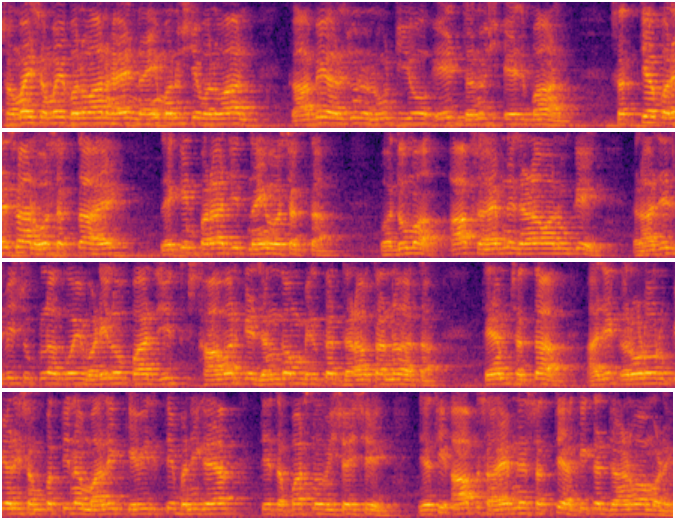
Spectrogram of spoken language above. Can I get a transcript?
સમય સમય બલવાન હૈ, નહીં મનુષ્ય બલવાન, કાબે અર્જુન લૂંટિયો, એ જ ધનુષ, એ જ બાણ. સત્ય પરેશાન હો સકતા હૈ, લેકિન પરાજિત નહીં હો શકતા. વધુમાં, આપ સાહેબને જણાવવાનું કે રાજેશભાઈ શુક્લ કોઈ વડીલો પાર્જિત સ્થાવર કે જંગમ મિલકત ધરાવતા ન હતા. તેમ છતાં, આજે કરોડો રૂપિયાની સંપત્તિના માલિક કેવી રીતે બની ગયા તે તપાસનો વિષય છે. જેથી આપ સાહેબને સત્ય હકીકત જાણવા મળે.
